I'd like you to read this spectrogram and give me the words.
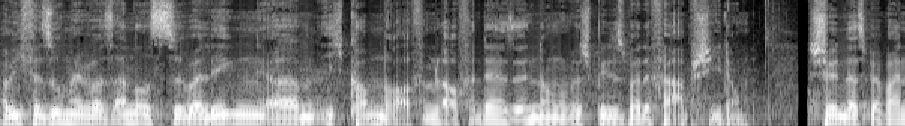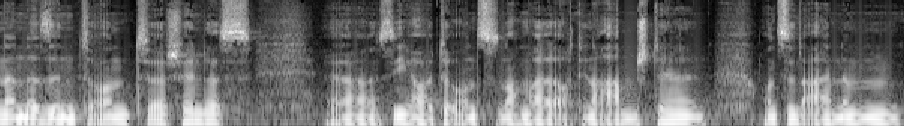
Aber ich versuche mir was anderes zu überlegen. Ähm, ich komme drauf im Laufe der Sendung, spätestens bei der Verabschiedung. Schön, dass wir beieinander sind und äh, schön, dass äh, Sie heute uns nochmal auch den Rahmen stellen, uns in einem,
